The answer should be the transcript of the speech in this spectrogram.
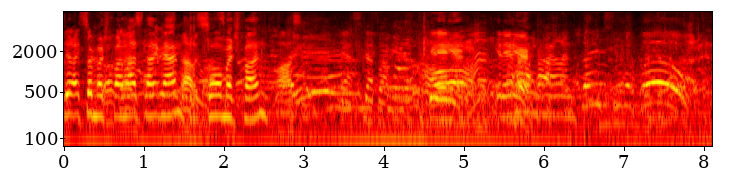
Did I have so much fun last night, man? That was so awesome. much fun. Awesome. Yeah, step up. Get in here. Get in here. Thanks for the.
